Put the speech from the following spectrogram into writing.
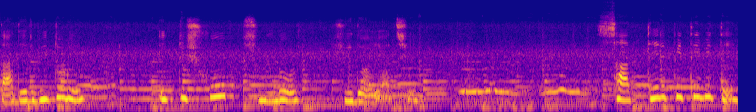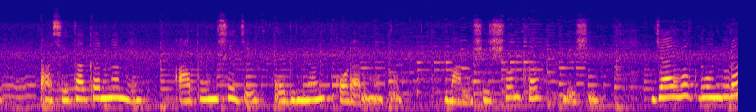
তাদের ভিতরে একটি খুব সুন্দর হৃদয় আছে। স্বার্থের পৃথিবীতে পাশে থাকার নামে আপন সেজে অভিনয় করার মতো মানুষের সংখ্যা বেশি। যাই হোক বন্ধুরা,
